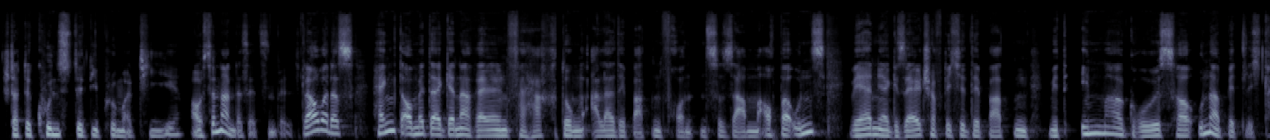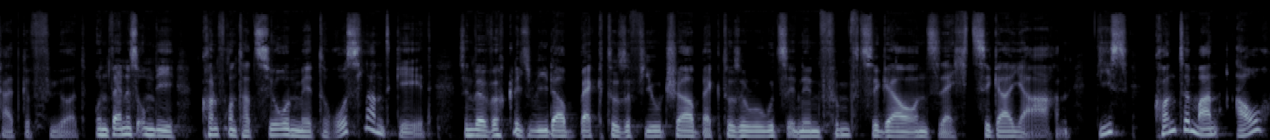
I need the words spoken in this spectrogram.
statt der Kunst der Diplomatie auseinandersetzen will. Ich glaube, das hängt auch mit der generellen Verhärtung aller Debattenfronten zusammen. Auch bei uns werden ja gesellschaftliche Debatten mit immer größerer Unerbittlichkeit geführt. Und wenn es um die Konfrontation mit Russland geht, sind wir wirklich wieder back to the future, back to the roots in den 50er und 60er Jahren. Dies konnte man auch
